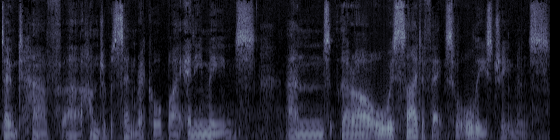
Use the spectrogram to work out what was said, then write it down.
don't have a 100% record by any means. And there are always side effects for all these treatments.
